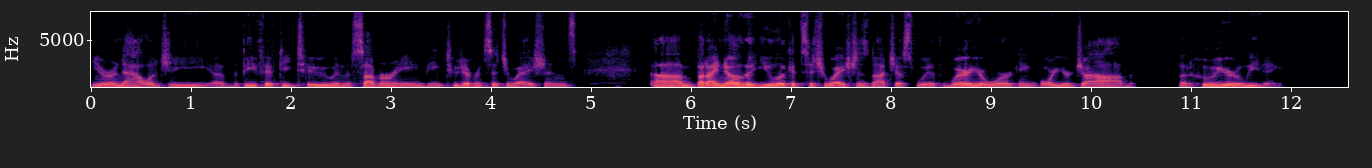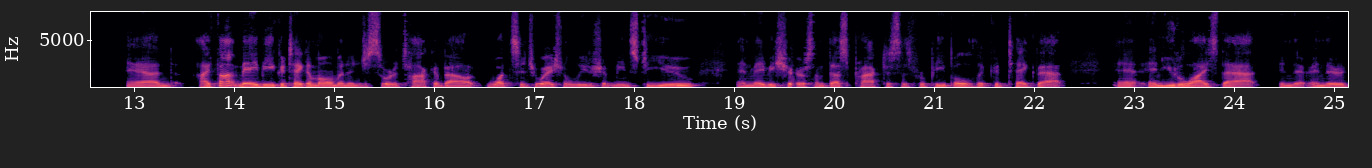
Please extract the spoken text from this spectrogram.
your analogy of the B-52 and the submarine being two different situations. Um, but I know that you look at situations not just with where you're working or your job, but who you're leading. And I thought maybe you could take a moment and just sort of talk about what situational leadership means to you and maybe share some best practices for people that could take that and, and utilize that in their in their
